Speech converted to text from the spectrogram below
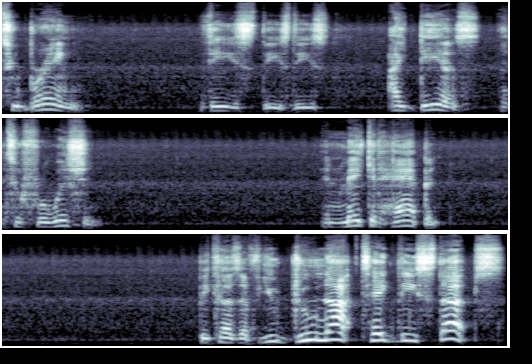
to bring these these these ideas into fruition and make it happen. Because if you do not take these steps,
